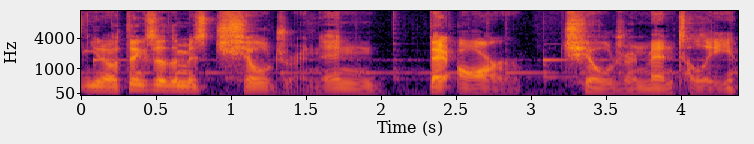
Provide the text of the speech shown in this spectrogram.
You know, thinks of them as children, and they are children mentally.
